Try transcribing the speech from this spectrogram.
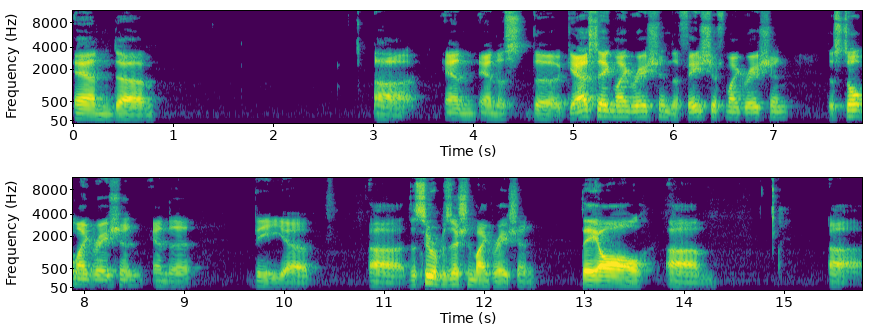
and um, uh, and and the the Gazdag migration, the phase shift migration, the Stolt migration, and the the uh, uh, the superposition migration, they all um, uh,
